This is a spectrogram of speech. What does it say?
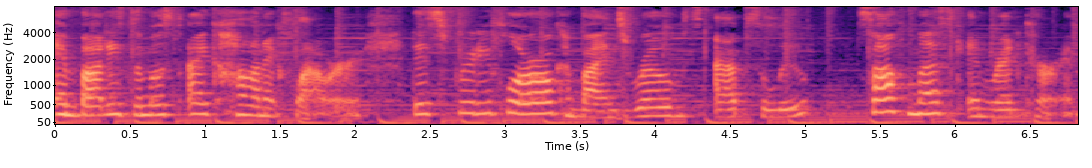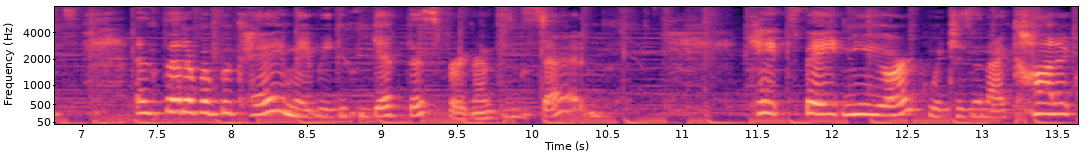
embodies the most iconic flower. This fruity floral combines Rose Absolute, soft musk, and red currants. Instead of a bouquet, maybe you can get this fragrance instead. Kate Spade New York, which is an iconic,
